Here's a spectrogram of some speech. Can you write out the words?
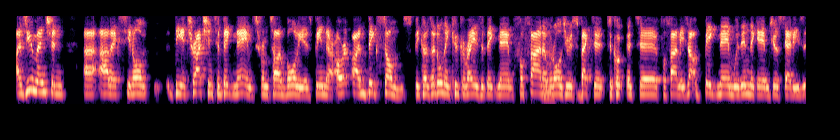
as you mentioned, uh, Alex, you know, the attraction to big names from Todd Boehly has been there, or and big sums, because I don't think Cucurella is a big name. Fofana, mm. with all due respect to, to, to Fofana, he's not a big name within the game just yet. He's a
